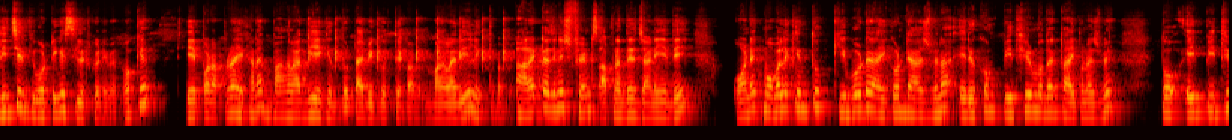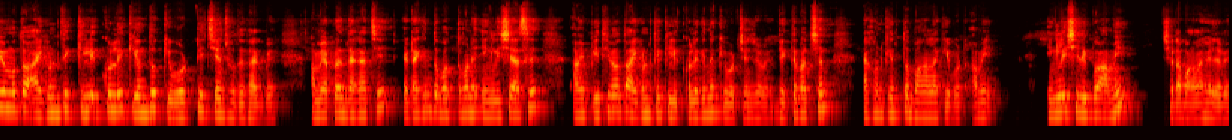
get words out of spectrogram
নিচের কিবোর্ডটিকে সিলেক্ট করে নেবেন ওকে এরপর আপনারা এখানে বাংলা দিয়ে কিন্তু টাইপিং করতে পারবেন, বাংলা দিয়ে লিখতে পারবেন। আরেকটা জিনিস ফ্রেন্ডস আপনাদের জানিয়ে দিই অনেক মোবাইলে কিন্তু কিবোর্ডের আইকনটি আসবে না, এরকম পৃথিবীর মতো একটা আইকন আসবে। তো এই পৃথিবীর মতো আইকনটি ক্লিক করলেই কিন্তু কিবোর্ডটি চেঞ্জ হতে থাকবে। আমি আপনাদের দেখাচ্ছি, এটা কিন্তু বর্তমানে ইংলিশে আছে। আমি পৃথিবীর মতো আইকনটিতে ক্লিক করলে কিন্তু কিবোর্ড চেঞ্জ হবে। দেখতে পাচ্ছেন, এখন কিন্তু বাংলা কিবোর্ড আমি ইংলিশে লিখব আমি সেটা বাংলা হয়ে যাবে।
